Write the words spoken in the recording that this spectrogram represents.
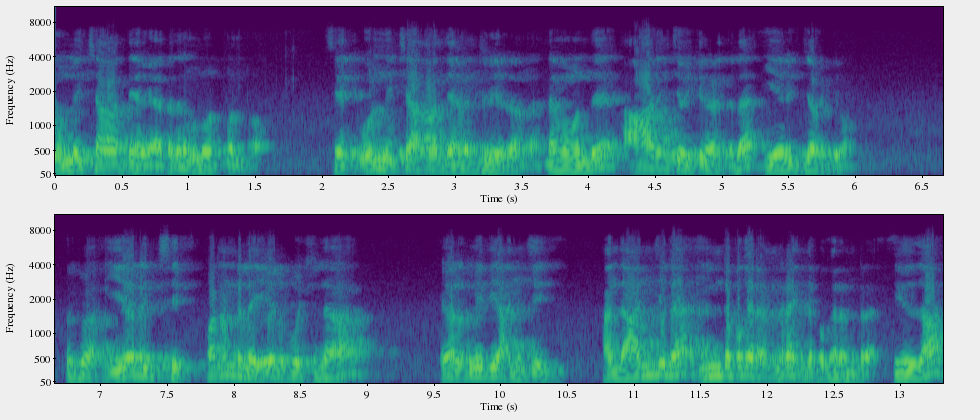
ஒன்று இன்ச்சு அகலம் தேவையான்றதை நம்ம நோட் பண்ணுறோம் சரி ஒன்று இன்ச்சு அகலம் தேவைன்னு சொல்லிடுறாங்க. நம்ம வந்து ஆறு இன்ச்சு வைக்கிற இடத்துல ஏழு இன்ச்சாக வைக்கிறோம். ஓகேவா? ஏழு இன்ச்சு பன்னெண்டில் ஏழு போச்சுன்னா ஏழு மீதி அஞ்சு. அந்த அஞ்சில் இந்த பக்கம் ரெண்டரை இந்த பக்கம் ரெண்டரை. இதுதான்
